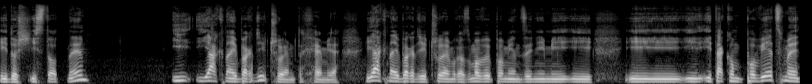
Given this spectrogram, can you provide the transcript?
i dość istotny. I jak najbardziej czułem tę chemię. Jak najbardziej czułem rozmowy pomiędzy nimi i, i, i, i, taką powiedzmy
